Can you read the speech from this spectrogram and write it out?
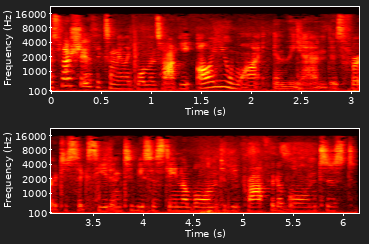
especially with like something like women's hockey, all you want in the end is for it to succeed and to be sustainable and to be profitable and to just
